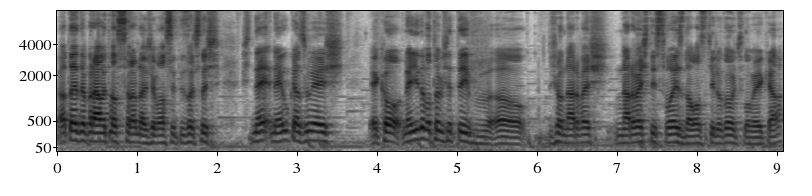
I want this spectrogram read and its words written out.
A to je to právě ta srada, že vlastně ty začneš, ne, neukazuješ jako, není to o tom, že ty v, uh, že ho narveš, narveš ty svoje znalosti do toho člověka,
